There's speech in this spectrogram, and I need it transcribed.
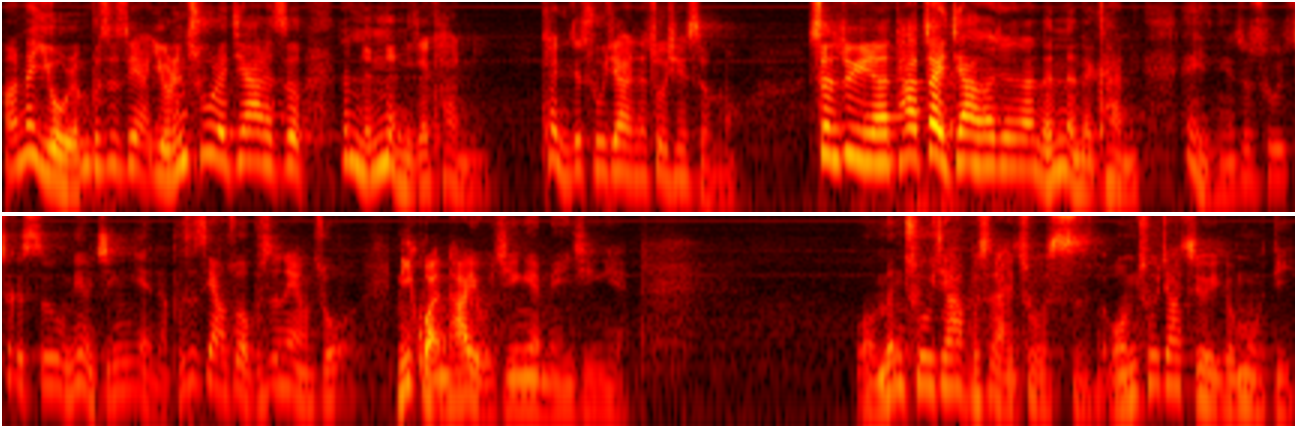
啊，那有人不是这样，有人出了家了之后，他冷冷的在看你。看你这出家人在做些什么，甚至于呢，他在家他就在冷冷的看你。哎，你看这出这个师傅没有经验的，不是这样做，不是那样做。你管他有经验没经验？我们出家不是来做事的，我们出家只有一个目的：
